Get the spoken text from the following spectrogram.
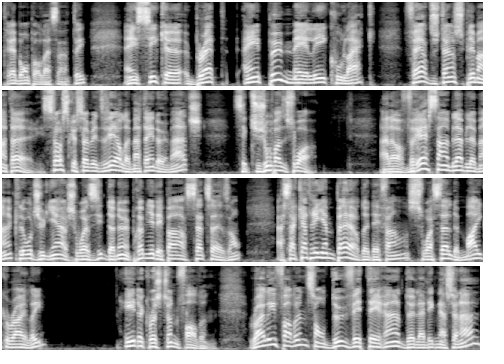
très bon pour la santé, ainsi que Brett, un peu mêlé Kulak, faire du temps supplémentaire. Et ça, ce que ça veut dire le matin d'un match, c'est que tu joues pas le soir. Alors, vraisemblablement, Claude Julien a choisi de donner un premier départ cette saison à sa quatrième paire de défense, soit celle de Mike Riley, et de Christian Fallen. Riley et Fallen sont deux vétérans de la Ligue nationale.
